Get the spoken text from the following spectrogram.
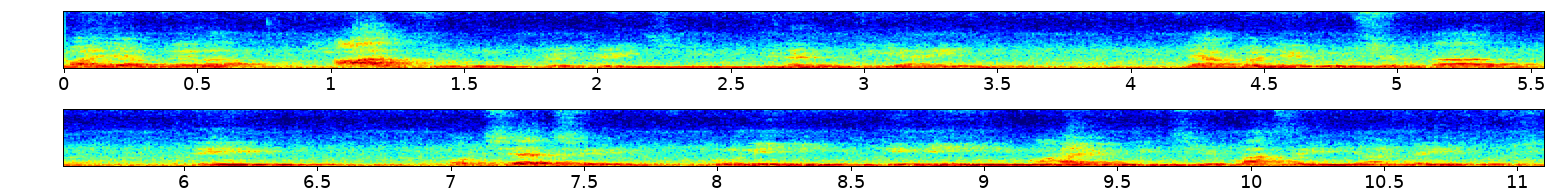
माझी आपल्याला हात जोडून कळकळीची विनंती आहे की आपण जे करू शकतात ते पक्षाचे दोन्हीही तिन्ही महायुतीचे पाचही आठही पक्ष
